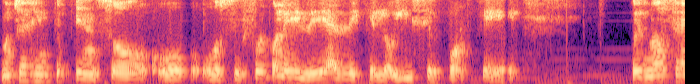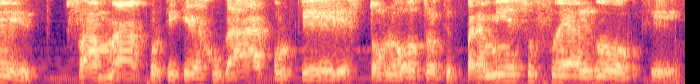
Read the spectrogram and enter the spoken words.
mucha gente pensó o, se fue con la idea de que lo hice porque, pues no sé, fama, porque quería jugar, porque esto, lo otro, que para mí eso fue algo que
